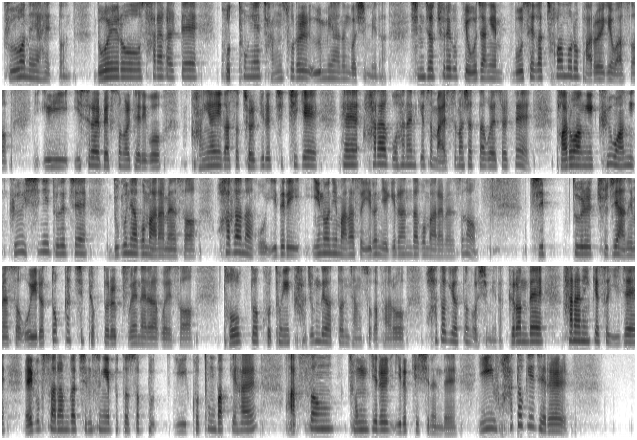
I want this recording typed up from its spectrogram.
구원해야 했던 노예로 살아갈 때 고통의 장소를 의미하는 것입니다. 심지어 출애굽기 5장에 모세가 처음으로 바로에게 와서 이 이스라엘 백성을 데리고 광야에 가서 절기를 지키게 해 하라고 하나님께서 말씀하셨다고 했을 때 바로 왕이 그 왕이 그 신이 도대체 누구냐고 말하면서 화가 나고 이들이 인원이 많아서 이런 얘기를 한다고 말하면서 집들 주지 않으면서 오히려 똑같이 벽돌을 구해내라고 해서 더욱더 고통이 가중되었던 장소가 바로 화덕이었던 것입니다. 그런데 하나님께서 이제 애굽 사람과 짐승에 붙어서 이 고통받게 할 악성 종기를 일으키시는데 이 화덕의 죄를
